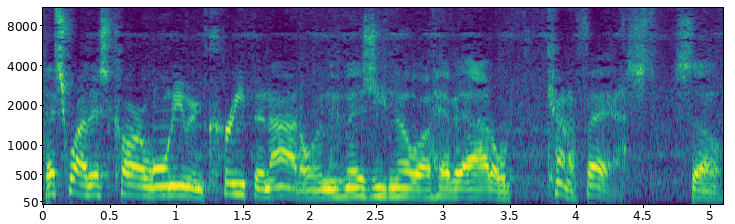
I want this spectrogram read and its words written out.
that's why this car won't even creep and idle. And as you know, I have it idled kind of fast. So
